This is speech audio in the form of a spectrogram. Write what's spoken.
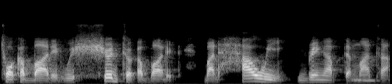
talk about it. We should talk about it. But how we bring up the matter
